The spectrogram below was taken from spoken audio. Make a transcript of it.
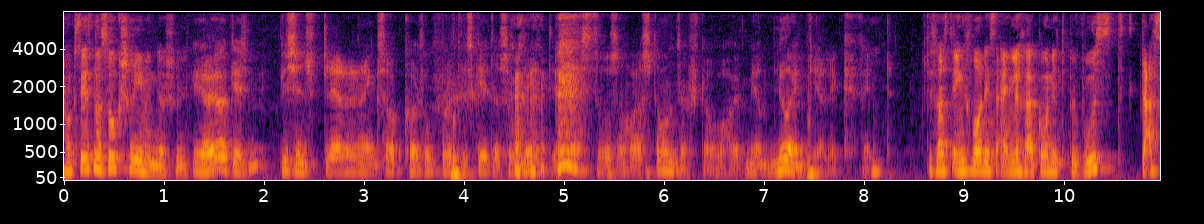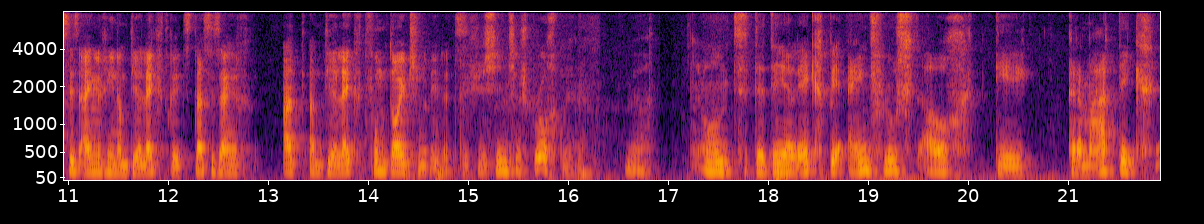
Habt ihr das noch so geschrieben in der Schule? Ja, ja, das, bis ins die Lehrerin gesagt hat, hoppla, das geht ja so nicht, das heißt, was heißt anders. Aber halt, wir haben nur im Dialekt geredet. Das heißt, eigentlich war das eigentlich auch gar nicht bewusst, dass es eigentlich in einem Dialekt redet, dass es eigentlich ein Dialekt vom Deutschen redet. Das ist unser Sprach gewesen. Ja. Und der Dialekt beeinflusst auch die Grammatik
